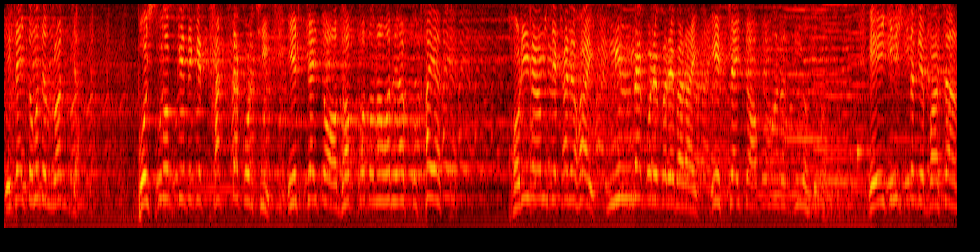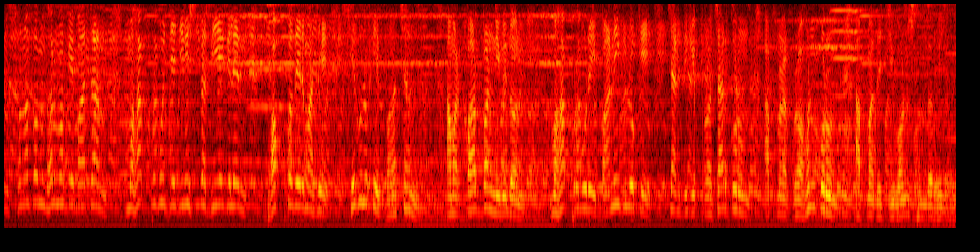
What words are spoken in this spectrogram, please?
এটাই তোমাদের লজ্জা। বৈষ্ণবকে দেখে ঠাট্টা করছি, এর চাইতে অধপতন আমাদের আর কোথায় আছে? হরিনাম যেখানে হয়, নিন্দা করে করে বেড়ায়, এর চাইতে অপমান আর কি হতে পারে? এই জিনিসটাকে বাঁচান, সনাতন ধর্মকে বাঁচান, মহাপ্রভু যে জিনিসটা দিয়ে গেলেন ভক্তদের মাঝে, সেগুলোকে বাঁচান। আমার বারবার নিবেদন, মহাপ্রভুর এই বাণীগুলোকে চারিদিকে প্রচার করুন, আপনারা গ্রহণ করুন, আপনাদের জীবন সুন্দর হয়ে যাবে।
